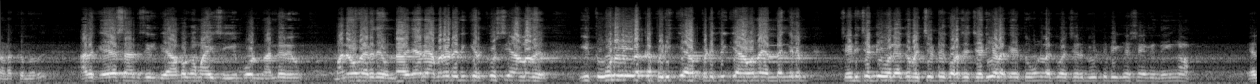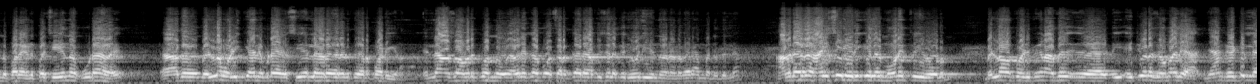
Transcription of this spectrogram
നടക്കുന്നത്. അത് കെ എസ് ആർ ടി സിയിൽ വ്യാപകമായി ചെയ്യുമ്പോൾ നല്ലൊരു മനോഹാരിത ഉണ്ടാകും. ഞാൻ അവരോട് എനിക്ക് റിക്വസ്റ്റ് ചെയ്യാനുള്ളത് ഈ തൂണുകളിലൊക്കെ പിടിക്കാ പിടിപ്പിക്കാവുന്ന എന്തെങ്കിലും ചെടിച്ചട്ടി പോലെയൊക്കെ വെച്ചിട്ട് കുറച്ച് ചെടികളൊക്കെ തൂണിലൊക്കെ വെച്ചൊരു ബ്യൂട്ടിഫിക്കേഷനിലേക്ക് നീങ്ങണം എന്ന് പറയണം. ഇപ്പൊ ചെയ്യുന്ന കൂടാതെ അത് വെള്ളം ഒഴിക്കാൻ ഇവിടെ സി എൽ ആർ അടുത്ത് ഏർപ്പാട് ചെയ്യണം. എല്ലാ ദിവസവും അവർക്ക് വന്ന് അവരൊക്കെ സർക്കാർ ഓഫീസിലൊക്കെ ജോലി ചെയ്യുന്നവരാണ് വരാൻ പറ്റത്തില്ല. അവരത് ആഴ്ചയിൽ ഒരിക്കലും മോണിറ്റർ ചെയ്തോളും. വെള്ളമൊക്കെ ഒഴിപ്പിക്കണം. അത് എറ്റിയുടെ ചുമതലയാ. ഞാൻ കേട്ടില്ല.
